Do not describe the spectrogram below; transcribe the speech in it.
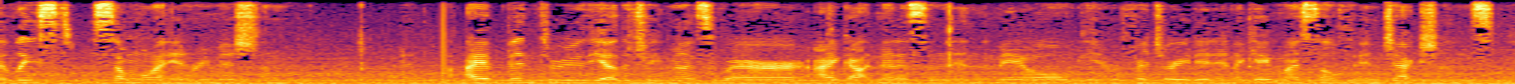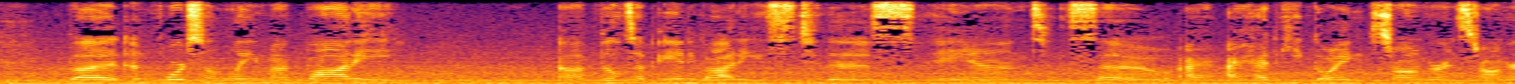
at least somewhat in remission. I have been through the other treatments where I got medicine in the mail, you know, refrigerated, and I gave myself injections. But unfortunately, my body uh, built up antibodies to this, and so I, I, had to keep going stronger and stronger.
